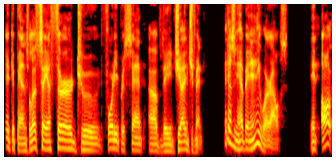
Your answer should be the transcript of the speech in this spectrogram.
it depends. Let's say a third to 40% of the judgment. It doesn't happen anywhere else. In all,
